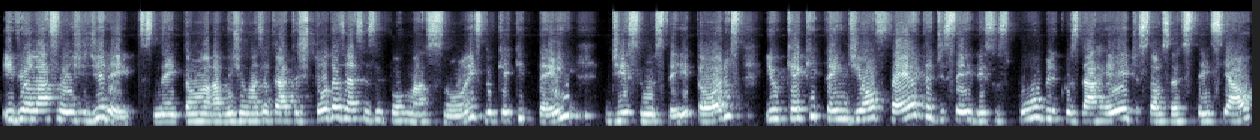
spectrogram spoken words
e violações de direitos. Né? Então, a vigilância trata de todas essas informações, do que, que tem disso nos territórios e o que, que tem de oferta de serviços públicos da rede socioassistencial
